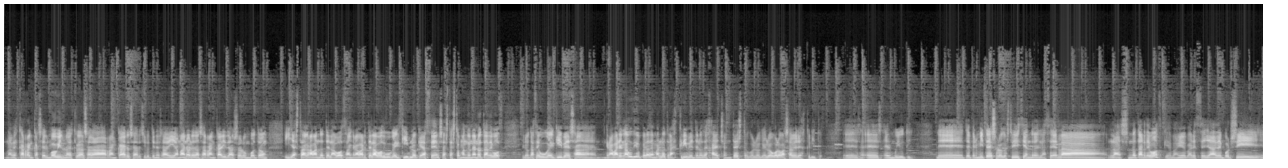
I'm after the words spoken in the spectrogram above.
una vez que arrancas el móvil, una vez que le das a arrancar, o sea, si lo tienes ahí a mano, le das a arrancar y das solo un botón y ya está grabándote la voz. Al grabarte la voz, Google Keep lo que hace, o sea, estás tomando una nota de voz. Y lo que hace Google Keep es ah, grabar el audio, pero además lo transcribe, te lo deja hecho en texto, con lo que luego lo vas a ver escrito. es muy útil te permite eso, lo que estoy diciendo, el hacer las notas de voz, que a mí me parece ya de por sí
